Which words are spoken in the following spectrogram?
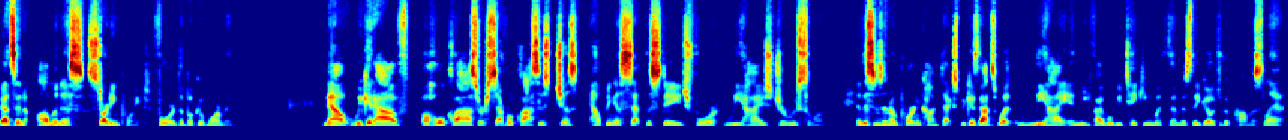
That's an ominous starting point for the Book of Mormon. Now, we could have a whole class or several classes just helping us set the stage for Lehi's Jerusalem. And this is an important context because that's what Lehi and Nephi will be taking with them as they go to the promised land.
